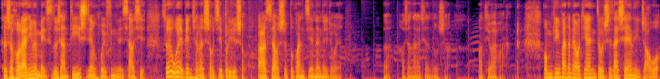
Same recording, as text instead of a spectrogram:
可是后来因为每次都想第一时间回复你的消息，所以我也变成了手机不离手、二十四小时不关机的那种人。呃，好像大家现在都是啊。啊，题外话，我们频繁的聊天，你总是在深夜里找我，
